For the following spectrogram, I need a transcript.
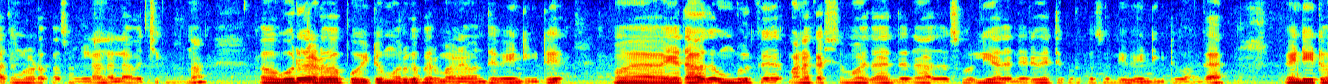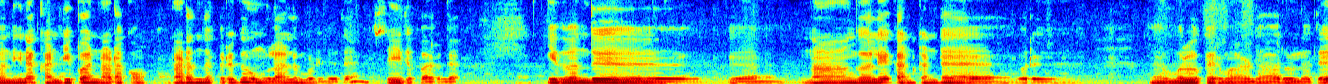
அதுங்களோட பசங்களாம் நல்லா வச்சுக்கணுன்னா ஒரு தடவை போயிட்டு முருகப்பெருமானை வந்து வேண்டிக்கிட்டு ஏதாவது உங்களுக்கு மன கஷ்டமோ எதாவது இருந்ததுன்னா, அதை சொல்லி அதை நிறைவேற்றி கொடுக்க சொல்லி வேண்டிக்கிட்டு வாங்க. வேண்டிக்கிட்டு வந்தீங்கன்னா, கண்டிப்பாக நடக்கும். நடந்த பிறகு உங்களால் முடிஞ்சதை செய்து பாருங்கள் இது வந்து நாங்களே கண்கண்ட ஒரு முருகப்பெருமானோட அருள் அது.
